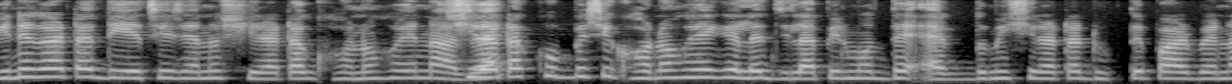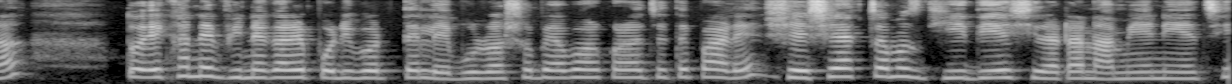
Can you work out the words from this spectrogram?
ভিনেগারটা দিয়েছি যেন শিরাটা ঘন হয়ে না শিরাটা খুব বেশি ঘন হয়ে গেলে জিলাপির মধ্যে একদমই শিরাটা ঢুকতে পারবে না। তো এখানে ভিনেগারের পরিবর্তে লেবুর রসও ব্যবহার করা যেতে পারে। শেষে এক চামচ ঘি দিয়ে শিরাটা নামিয়ে নিয়েছি।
